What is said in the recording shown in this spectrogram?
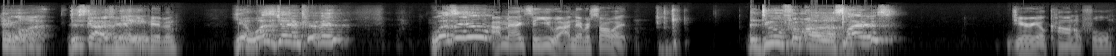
hang on. This guy's Jeremy name. Piven. Yeah, was it Jeremy Piven? Was it him? I'm asking you. I never saw it. The dude from uh Sliders? Jerry O'Connell, fool.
